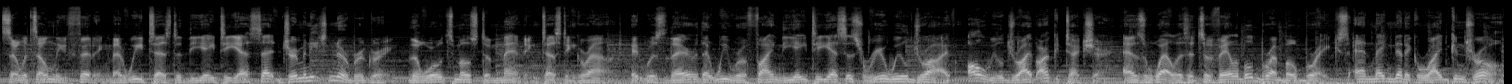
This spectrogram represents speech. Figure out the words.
So it's only fitting that we tested the ATS at Germany's Nürburgring, the world's most demanding testing ground. It was there that we refined the ATS's rear-wheel drive, all-wheel drive architecture, as well as its available Brembo brakes and magnetic ride control,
